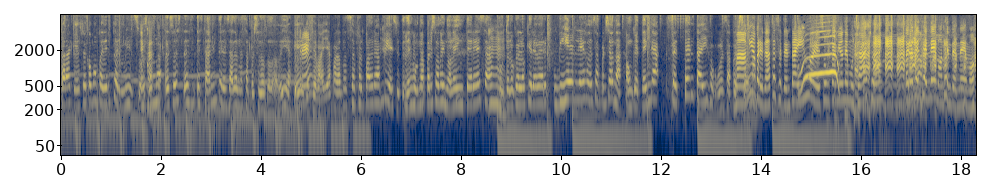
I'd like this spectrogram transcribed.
¿Para que Eso es como pedir permiso. Es Exacto. como, eso es, es estar interesado en esa persona todavía. Eh, crees? que se vaya para donde se fue el padre a pie. Si usted deja una persona y no le interesa, usted lo que lo quiere ver bien lejos de esa persona, aunque tenga 70 hijos con esa persona. Mami, apretaste 70 hijos, es un camión de muchachos. Pero te entendemos, te entendemos.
